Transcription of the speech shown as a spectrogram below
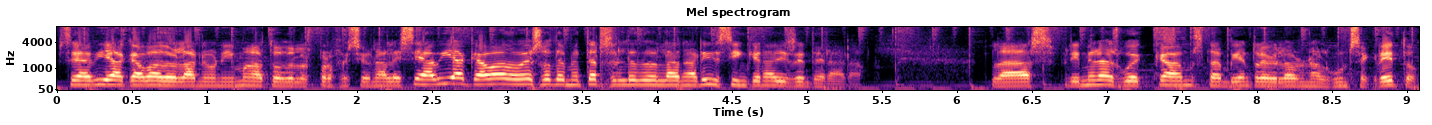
Se había acabado el anonimato de los profesionales, se había acabado eso de meterse el dedo en la nariz sin que nadie se enterara. Las primeras webcams también revelaron algún secreto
